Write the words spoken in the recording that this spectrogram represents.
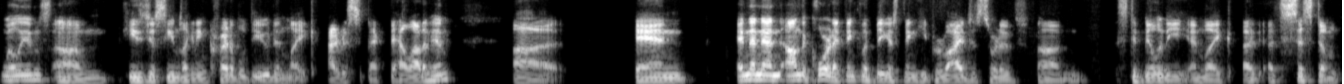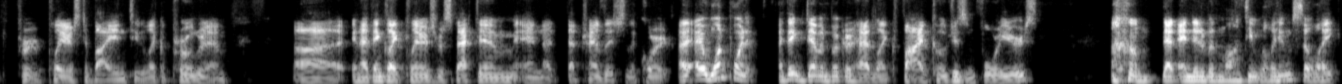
Williams. Um, he just seems like an incredible dude, and like I respect the hell out of him. Uh, and and then, then on the court, I think the biggest thing he provides is sort of um, stability and like a, a system for players to buy into, like a program. Uh, and I think like players respect him, and that, that translates to the court. I, at one point, I think Devin Booker had like five coaches in four years. Um, that ended with Monty Williams. So like,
